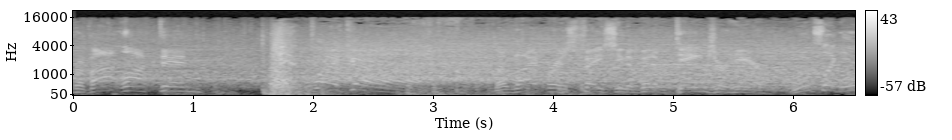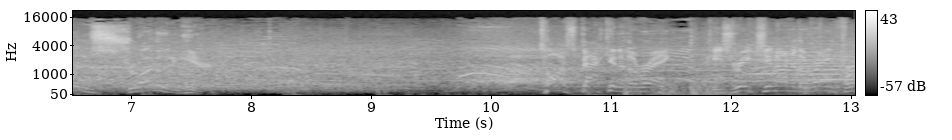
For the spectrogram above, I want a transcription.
Cravat locked in. Breaker. The Viper is facing a bit of danger here. Looks like Orton's struggling here. Tossed back into the ring. He's reaching under the ring for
